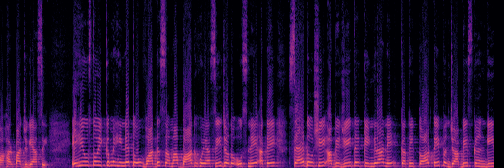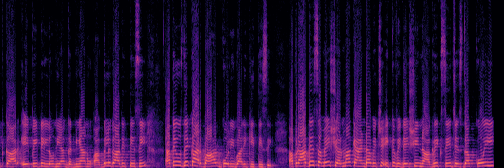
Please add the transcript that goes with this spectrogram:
ਬਾਹਰ ਭੱਜ ਗਿਆ ਸੀ। ਇਹੀ ਉਸ ਤੋਂ 1 ਮਹੀਨੇ ਤੋਂ ਵੱਧ ਸਮਾਂ ਬਾਅਦ ਹੋਇਆ ਸੀ, ਜਦੋਂ ਉਸਨੇ ਅਤੇ ਸਹਿਦੋਸ਼ੀ ਅਭਿਜੀਤ ਕਿੰਗਰਾ ਨੇ ਕਥਿਤ ਤੌਰ ਤੇ ਪੰਜਾਬੀ ਸੰਗੀਤਕਾਰ ਏਪੀ ਢਿੱਲੋਂ ਦੀਆਂ ਗੱਡੀਆਂ ਨੂੰ ਅੱਗ ਲਗਾ ਦਿੱਤੀ ਸੀ। ਅਤੇ ਉਸਦੇ ਘਰ ਬਾਹਰ ਗੋਲੀਬਾਰੀ ਕੀਤੀ ਸੀ। ਅਪਰਾਧ ਦੇ ਸਮੇਂ ਸ਼ਰਮਾ ਕੈਨੇਡਾ ਵਿੱਚ ਇੱਕ ਵਿਦੇਸ਼ੀ ਨਾਗਰਿਕ ਸੀ ਜਿਸ ਦਾ ਕੋਈ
